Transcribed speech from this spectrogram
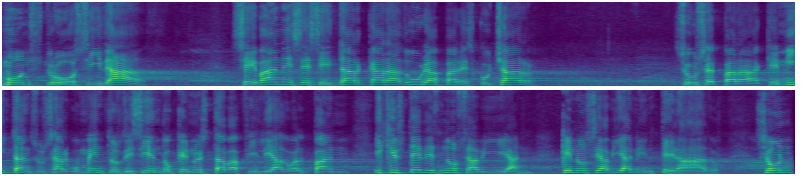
monstruosidad. Se va a necesitar cara dura para escuchar para que emitan sus argumentos diciendo que no estaba afiliado al PAN y que ustedes no sabían, que no se habían enterado. Son,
